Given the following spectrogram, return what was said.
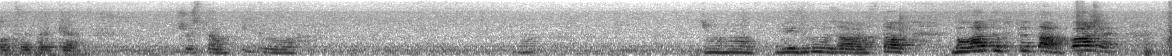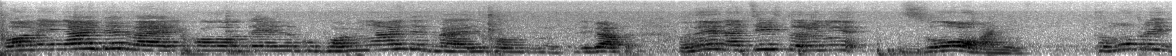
Оце таке. Щось там пікнуло. Ага, візьму зараз. Так, багато хто там каже, поміняйте двері в холодильнику, поміняйте двері в холодильнику. Ребята, вони на цій стороні зломані. Тому при,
